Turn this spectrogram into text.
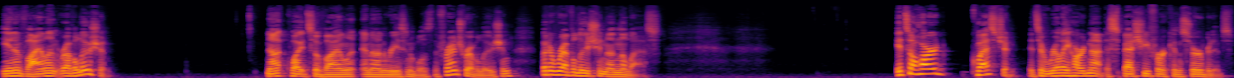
in a violent revolution? Not quite so violent and unreasonable as the French Revolution, but a revolution nonetheless. It's a hard question. It's a really hard nut, especially for conservatives.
